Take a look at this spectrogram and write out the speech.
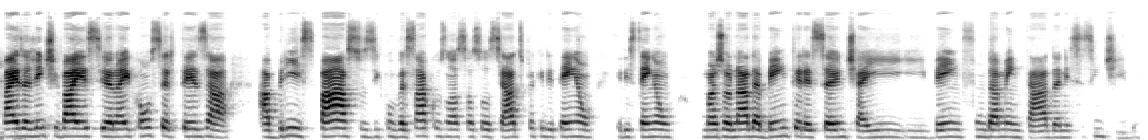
mas a gente vai esse ano aí com certeza abrir espaços e conversar com os nossos associados para que eles tenham, eles tenham uma jornada bem interessante aí e bem fundamentada nesse sentido.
